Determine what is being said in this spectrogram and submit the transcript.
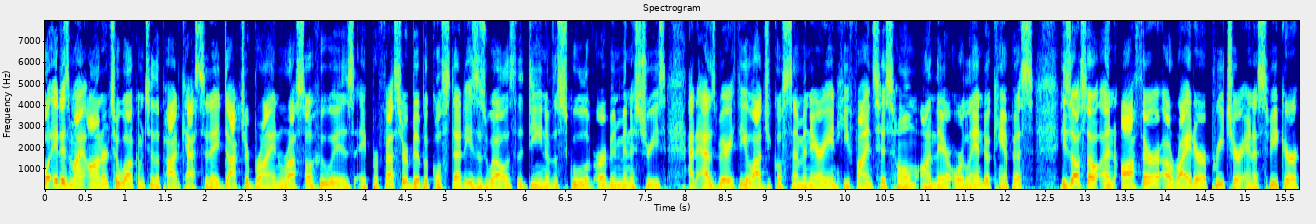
Well, it is my honor to welcome to the podcast today Dr. Brian Russell, who is a professor of biblical studies as well as the dean of the School of Urban Ministries at Asbury Theological Seminary, and he finds his home on their Orlando campus. He's also an author, a writer, a preacher, and a speaker,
